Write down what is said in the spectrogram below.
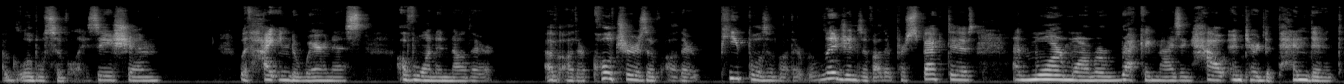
a global civilization, with heightened awareness of one another, of other cultures, of other peoples, of other religions, of other perspectives, and more and more we're recognizing how interdependent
